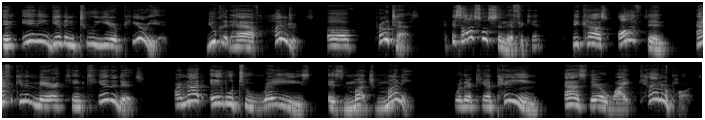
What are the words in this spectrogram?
in any given two year period, you could have hundreds of protests. It's also significant because often African American candidates are not able to raise as much money for their campaign as their white counterparts.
